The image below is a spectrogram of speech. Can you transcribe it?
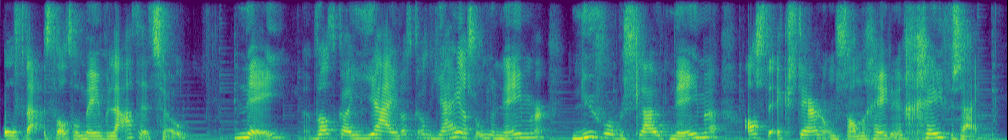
Of nou, het valt wel mee, we laten het zo. Nee, wat kan jij, wat kan jij als ondernemer nu voor besluit nemen als de externe omstandigheden een gegeven zijn?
